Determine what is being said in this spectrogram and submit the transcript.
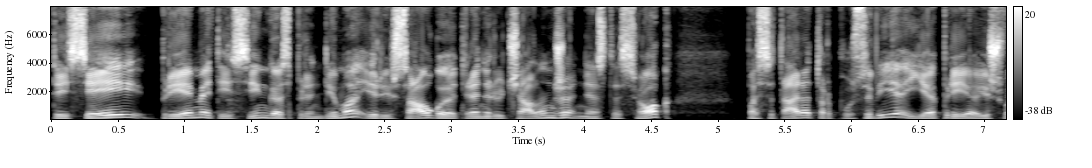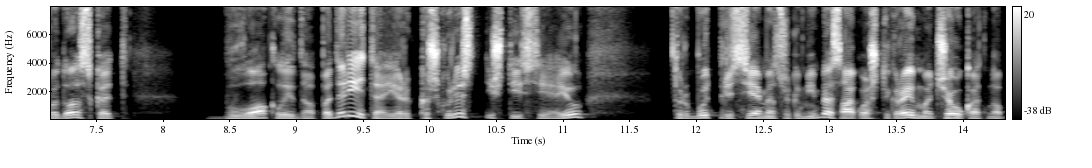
Teisėjai priėmė teisingą sprendimą ir išsaugojo trenerių challenge, nes tiesiog pasitarę tarpusavyje, jie priejo išvados, kad buvo klaida padaryta. Ir kažkuris iš teisėjų turbūt prisėmė atsakomybę, sako, aš tikrai mačiau, kad nuo,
